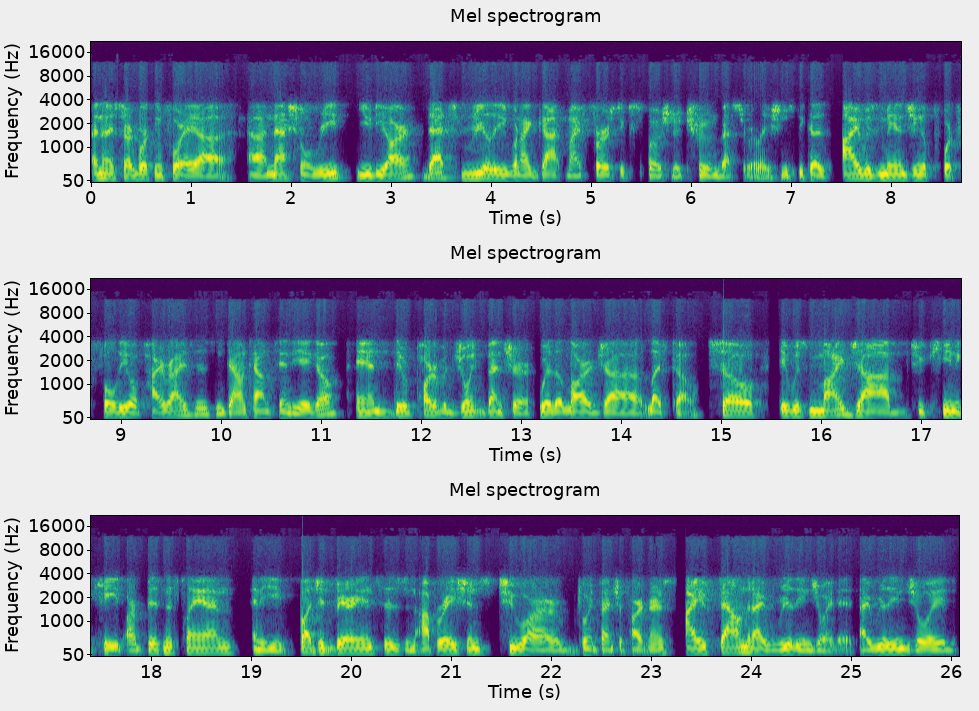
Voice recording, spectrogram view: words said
and then I started working for a, uh, uh, national REIT, UDR. That's really when I got my first exposure to true investor relations because I was managing a portfolio of high rises in downtown San Diego. And they were part of a joint venture with a large uh, life co. So it was my job to communicate our business plan, any budget variances and operations to our joint venture partners. I found that I really enjoyed it. I really enjoyed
